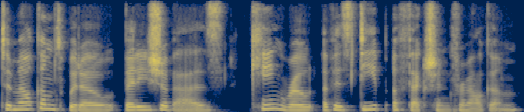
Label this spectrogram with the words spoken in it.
To Malcolm's widow, Betty Shabazz, King wrote of his deep affection for Malcolm.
